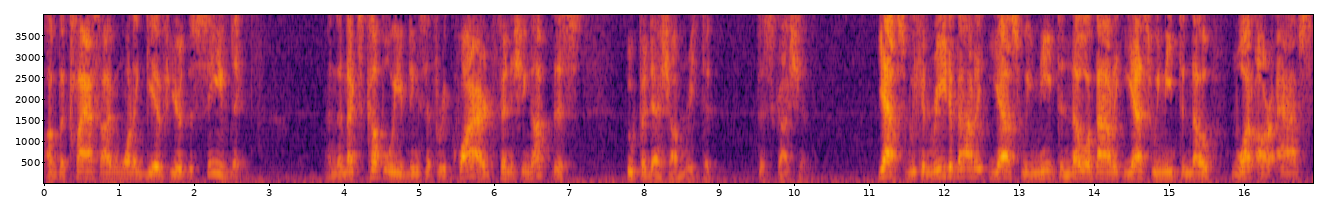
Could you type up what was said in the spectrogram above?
of the class I want to give here this evening. And the next couple evenings, if required, finishing up this Upadeshamrita discussion. Yes, we can read about it. Yes, we need to know about it. Yes, we need to know what our abs-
